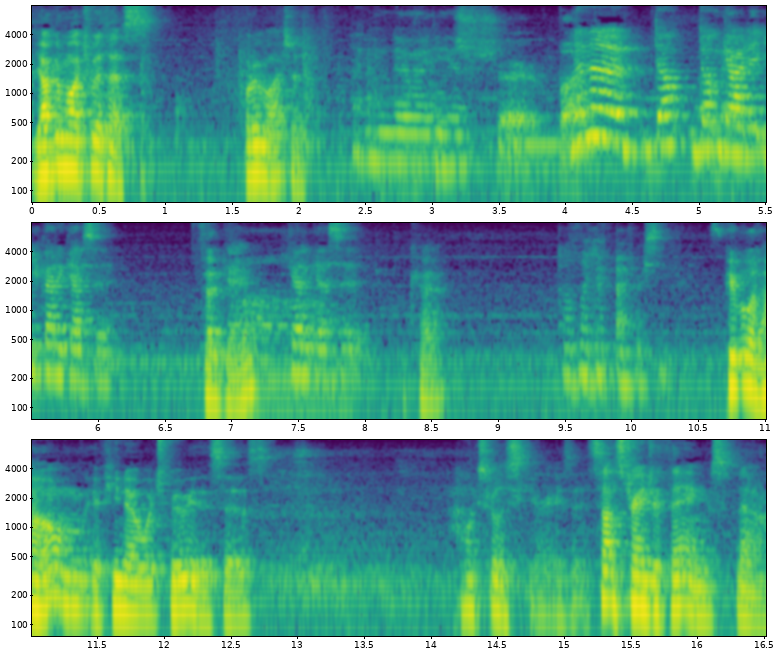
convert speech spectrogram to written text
Y'all can watch with us. What are we watching? I have no idea. Sure, but No, no, no, don't don't got it. You gotta guess it. Is that a game? uh, You gotta guess it. Okay. I don't think I've ever seen this. People at home, if you know which movie this is. That looks really scary. Is it? It's not Stranger Things. No.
